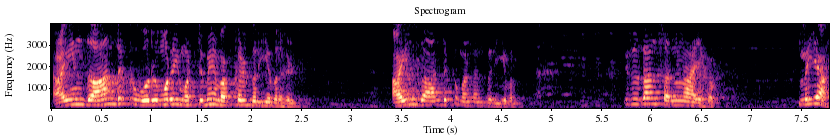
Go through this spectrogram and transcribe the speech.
ஐந்து ஆண்டுக்கு ஒரு முறை மட்டுமே மக்கள் பெரியவர்கள். ஐந்து ஆண்டுக்கு மன்னன் பெரியவன். இதுதான் சனநாயகம் இல்லையா?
